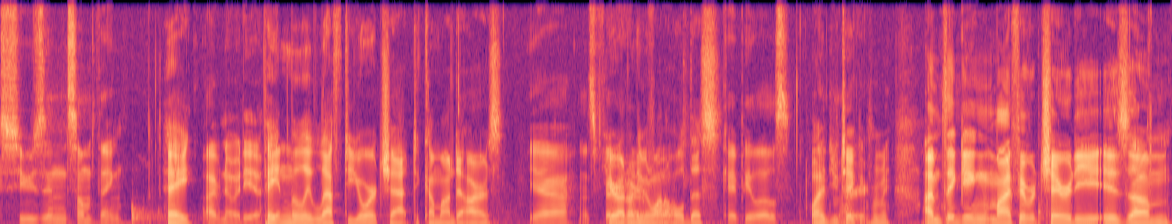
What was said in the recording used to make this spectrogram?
Susan something. hey, I have no idea. Peyton Lily left your chat to come onto ours. Yeah, that's very Here, I don't even want to hold this. KP Pilos. Why did you I'm take hurt. it from me? I'm thinking my favorite charity is um,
